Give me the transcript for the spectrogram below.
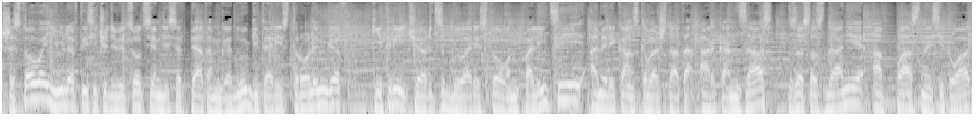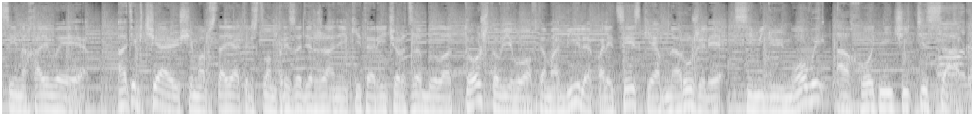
6 июля в 1975 году гитарист роллингов Кит Ричардс был арестован полицией американского штата Арканзас за создание опасной ситуации на хайвее. Отягчающим обстоятельством при задержании Кита Ричардса было то, что в его автомобиле полицейские обнаружили 7-дюймовый охотничий тесак.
